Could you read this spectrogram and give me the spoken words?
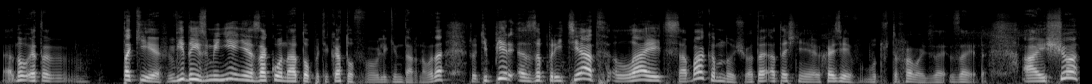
А, Ну, это такие видоизменения закона о топоте котов легендарного, да, что теперь запретят лаять собакам ночью, а, а точнее хозяев будут штрафовать за, за это. А еще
